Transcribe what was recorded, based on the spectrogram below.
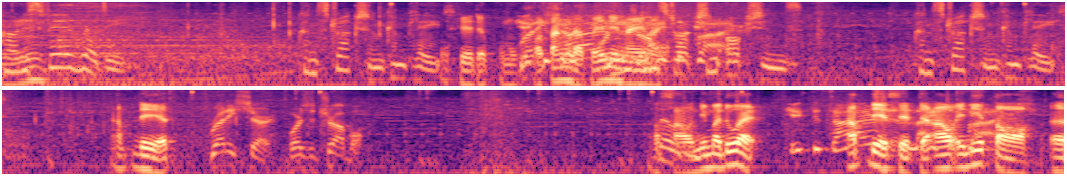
Chronosphere ready. Construction โอ complete. เค เดี๋ยวผมขอตั้งแลบไว้ในในหน่อย Construction options. Construction complete. อัปเดต Ready, sir. Where's the trouble? เอาเสานี้มาด้วยอัปเดตเสร็จจะเอาไอ้นี่ต่อเอ่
